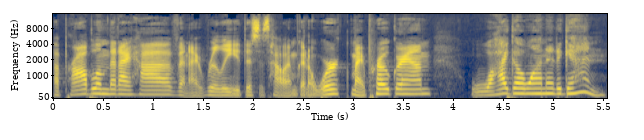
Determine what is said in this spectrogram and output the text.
a problem that i have and i really this is how i'm going to work my program why go on it again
